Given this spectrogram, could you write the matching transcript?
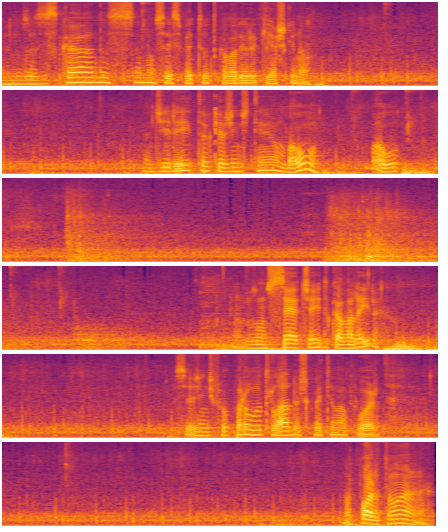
Subimos as escadas. Eu não sei se vai ter outro cavaleiro aqui, acho que não. À direita o que a gente tem é um baú? Um baú. Temos um set aí do cavaleiro. Se a gente for para o outro lado, acho que vai ter uma porta. Uma portona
